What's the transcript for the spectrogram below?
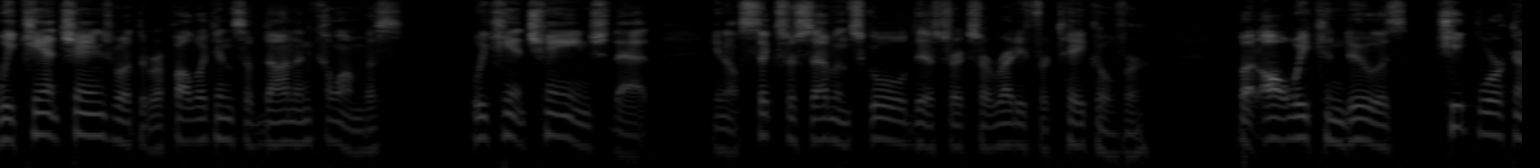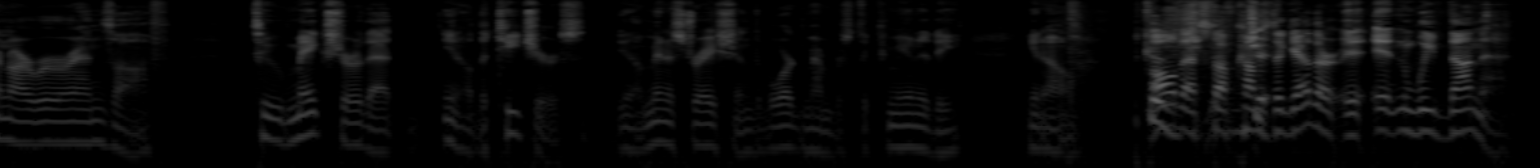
We can't change what the Republicans have done in Columbus. We can't change that, you know, six or seven school districts are ready for takeover. But all we can do is keep working our rear ends off to make sure that, you know, the teachers, you know, administration, the board members, the community, you know, all that stuff comes J- together, and we've done that.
